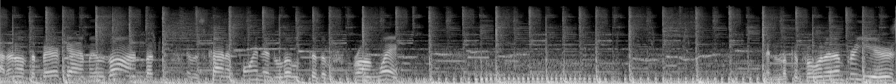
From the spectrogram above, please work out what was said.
I don't know if the bear cam was on, but it was kind of pointed a little to the wrong way. Been looking for one of them for years.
